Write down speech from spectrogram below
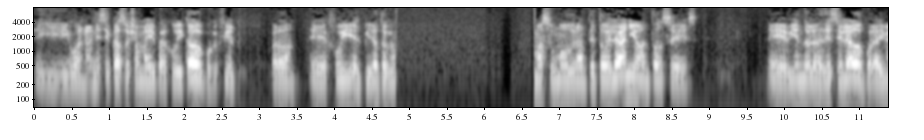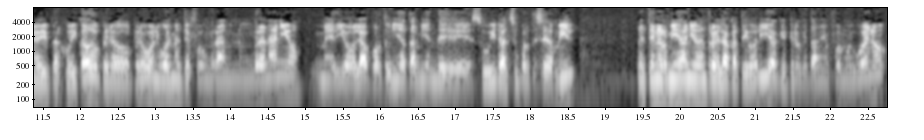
Y bueno, en ese caso yo me vi perjudicado porque fui el, perdón, eh, fui el piloto que más sumó durante todo el año, entonces eh, viéndolo desde ese lado, por ahí me vi perjudicado, pero, pero bueno, igualmente fue un gran, un gran año. Me dio la oportunidad también de subir al Super TC 2000, de tener mi año dentro de la categoría, que creo que también fue muy bueno.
